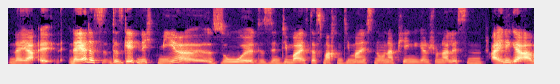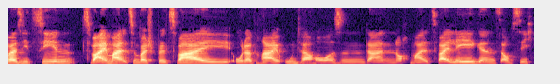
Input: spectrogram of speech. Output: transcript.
Naja, äh, naja, das, das geht nicht mehr so. Das sind die meisten, das machen die meisten unabhängigen Journalisten. Einige aber, sie ziehen zweimal zum Beispiel zwei oder drei Unterhosen, dann nochmal zwei Leggings auf sich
